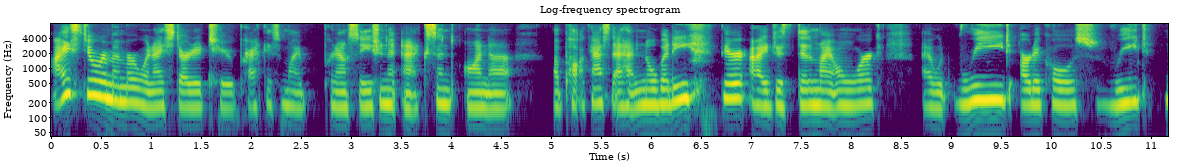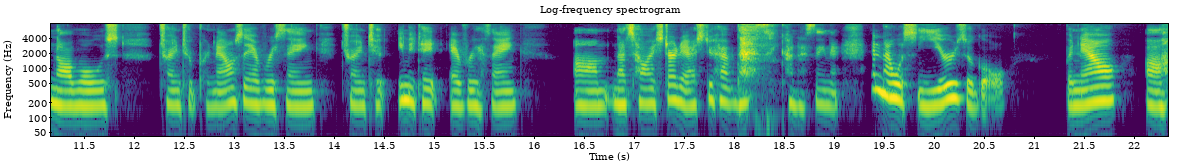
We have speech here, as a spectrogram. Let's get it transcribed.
I still remember when I started to practice my pronunciation and accent on a, a podcast that had nobody there. I just did my own work. I would read articles, read novels, trying to pronounce everything, trying to imitate everything. Um, that's how I started. I still have that kind of thing there. And that was years ago. But now, uh,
